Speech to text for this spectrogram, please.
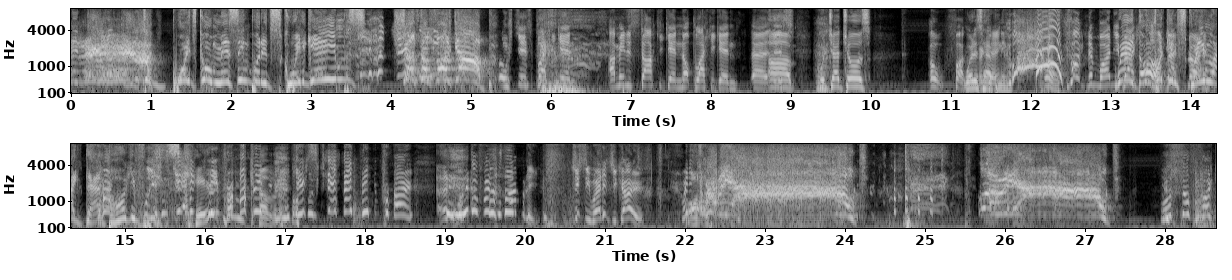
didn't. I don't Boys go missing, but it's Squid Games? Shut the fuck up! oh shit, it's black again. I mean, it's dark again, not black again. Uh, Uh, muchachos, oh fuck. what is okay. happening? Ah, fuck, never mind. Wait, back. don't Oh, fucking scream like that, dog. You fucking scared me, bro. You scared me, bro. What the fuck is happening? Jesse, where did you go? Where did you Let me out! Let me out! What the fuck?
